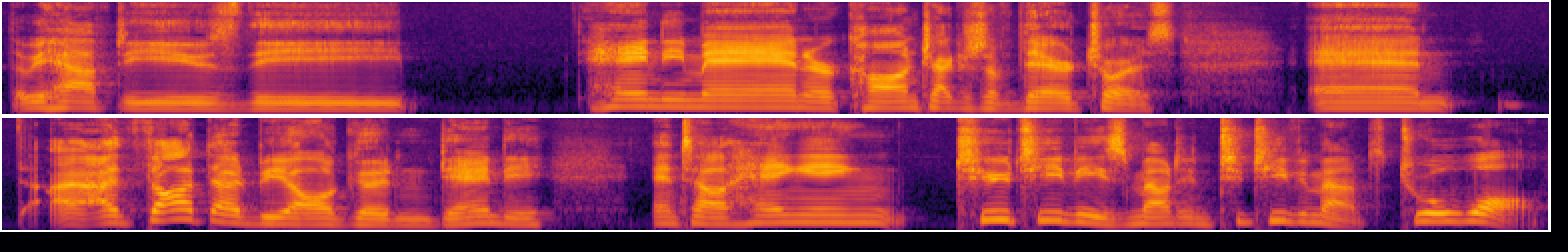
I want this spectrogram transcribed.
that we have to use the handyman or contractors of their choice. And I, I thought that would be all good and dandy until hanging two TVs, mounting two TV mounts to a wall.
